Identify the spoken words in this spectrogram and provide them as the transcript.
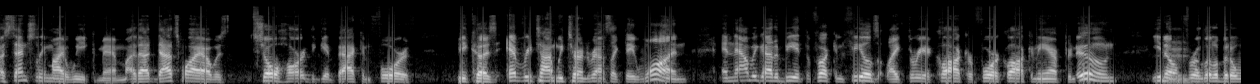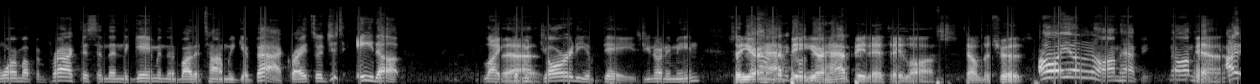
essentially my week, man. My, that that's why I was so hard to get back and forth because every time we turned around, it's like they won, and now we got to be at the fucking fields at like three o'clock or four o'clock in the afternoon. you know, Mhm. for a little bit of warm up and practice, and then the game, and then by the time we get back, right? So it just ate up like the majority of days. You know what I mean? So you're now I'm gonna happy. go You're happy that they lost. Tell the truth. Oh, yeah, no, no, I'm happy. No, I'm Yeah. happy. I,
